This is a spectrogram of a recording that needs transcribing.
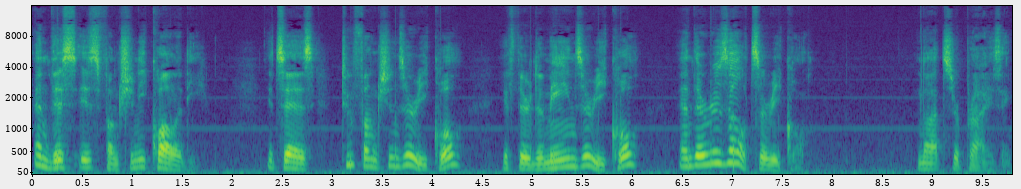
and this is function equality. It says two functions are equal if their domains are equal and their results are equal. Not surprising.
